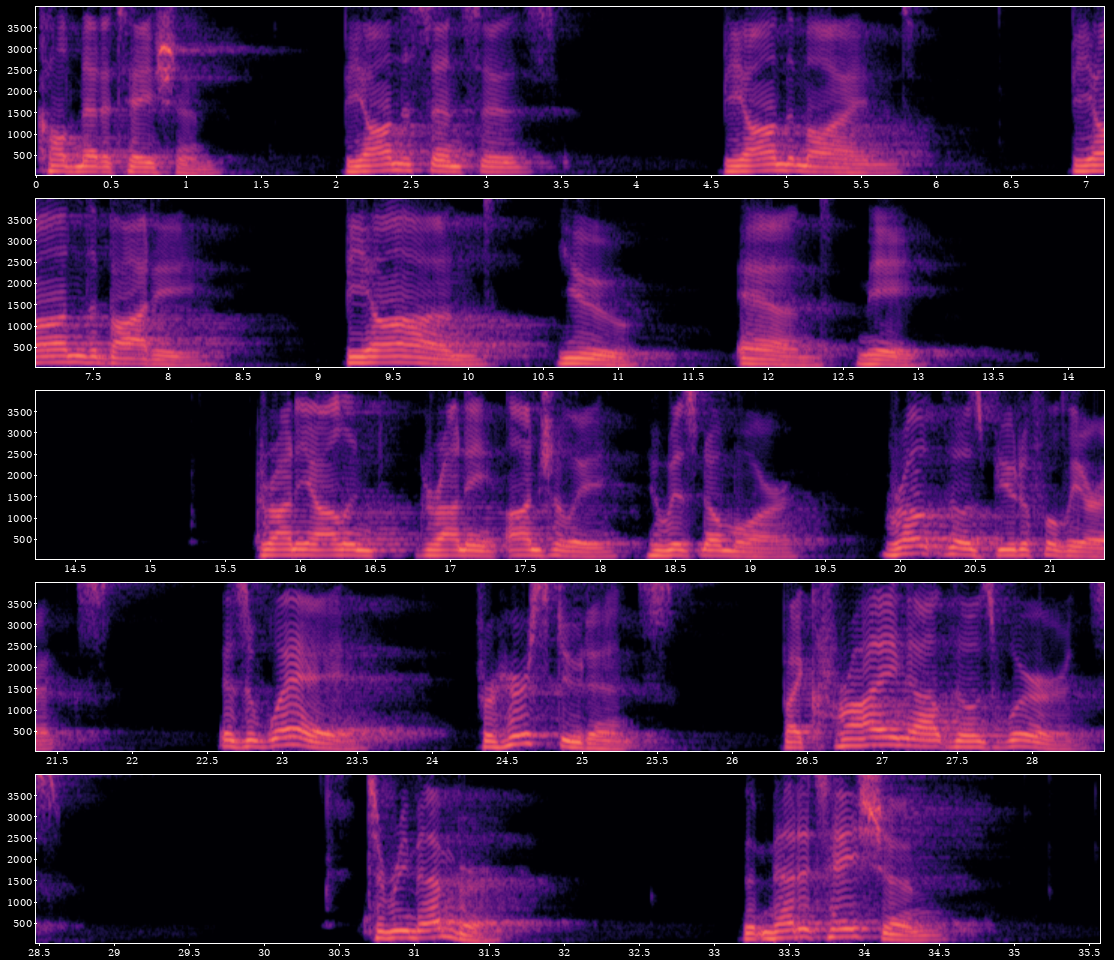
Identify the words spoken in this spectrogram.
called meditation beyond the senses, beyond the mind, beyond the body, beyond you and me. Gurani, Gurani Anjali, who is no more, wrote those beautiful lyrics as a way for her students, by crying out those words, to remember that meditation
